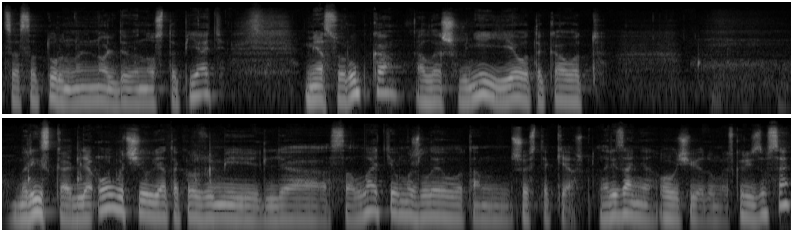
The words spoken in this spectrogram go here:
Це Сатурн 0095. М'ясорубка, але ж в ній є отака от різка для овочів, я так розумію, для салатів, можливо, там щось таке. Нарізання овочів, я думаю, скоріш за все.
